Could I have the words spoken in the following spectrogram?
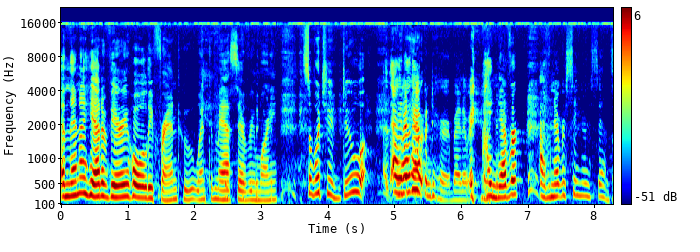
And then I had a very holy friend who went to Mass every morning. So what you do... I what happened to her, by the way? I never, I've never seen her since.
